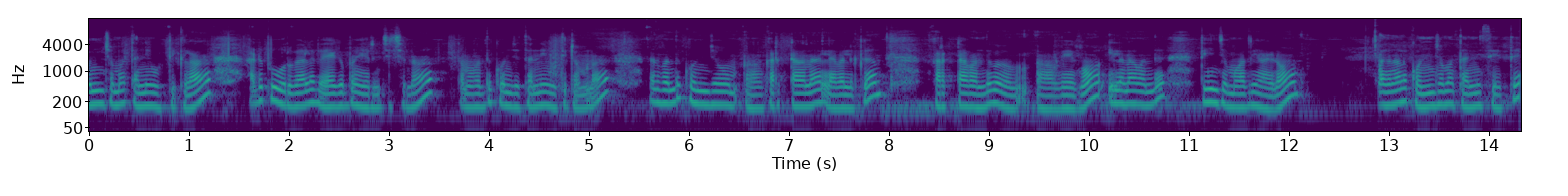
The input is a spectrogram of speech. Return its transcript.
கொஞ்சமாக தண்ணி ஊற்றிக்கலாம் அடுப்பு ஒரு வேளை வேகமாக இருந்துச்சுன்னா நம்ம வந்து கொஞ்சம் தண்ணி ஊற்றிட்டோம்னா அது வந்து கொஞ்சம் கரெக்டான லெவலுக்கு கரெக்டாக வந்து வேகும். இல்லைனா வந்து தீஞ்ச மாதிரி ஆகிடும் அதனால் கொஞ்சமாக தண்ணி சேர்த்து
